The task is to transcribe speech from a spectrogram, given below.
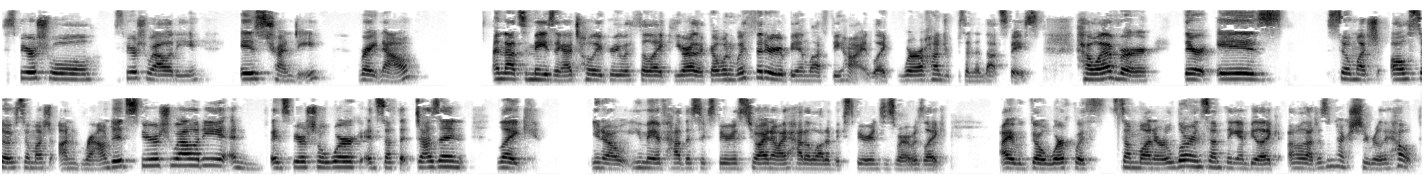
spiritual spirituality is trendy right now. And that's amazing. I totally agree with the like you're either going with it or you're being left behind. Like we're 100% in that space. However there is so much also so much ungrounded spirituality and and spiritual work and stuff that doesn't like you know you may have had this experience too. I know i had a lot of experiences where i was like I would go work with someone or learn something and be like, oh, that doesn't actually really help.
